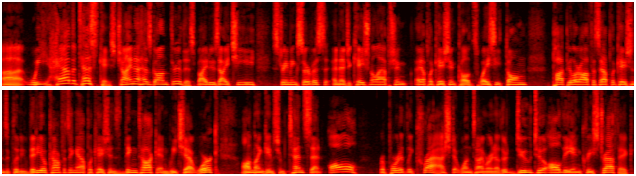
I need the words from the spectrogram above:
Uh, we have a test case. China has gone through this. Baidu's iQIYI streaming service, an educational application called Tong, popular office applications, including video conferencing applications, DingTalk and WeChat Work, online games from Tencent, all reportedly crashed at one time or another due to all the increased traffic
